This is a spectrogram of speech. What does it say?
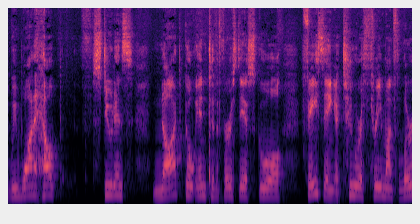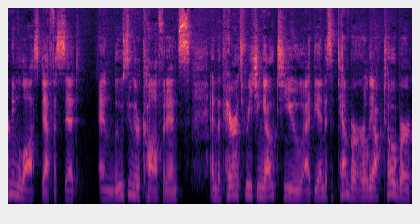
we want to help students not go into the first day of school facing a two or three month learning loss deficit and losing their confidence and the parents reaching out to you at the end of September, early October,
